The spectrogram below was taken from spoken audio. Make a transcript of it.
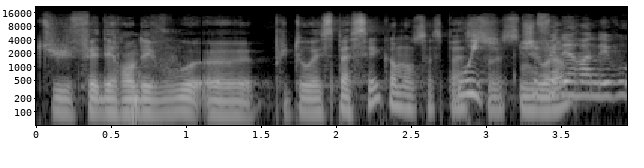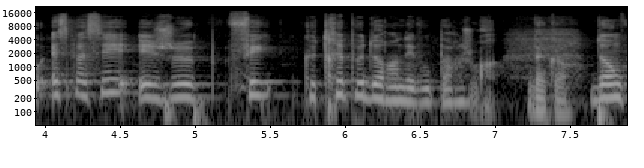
tu fais des rendez-vous euh, plutôt espacés, comment ça se passe Oui, ce je fais des rendez-vous espacés et je fais que très peu de rendez-vous par jour. D'accord. Donc,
